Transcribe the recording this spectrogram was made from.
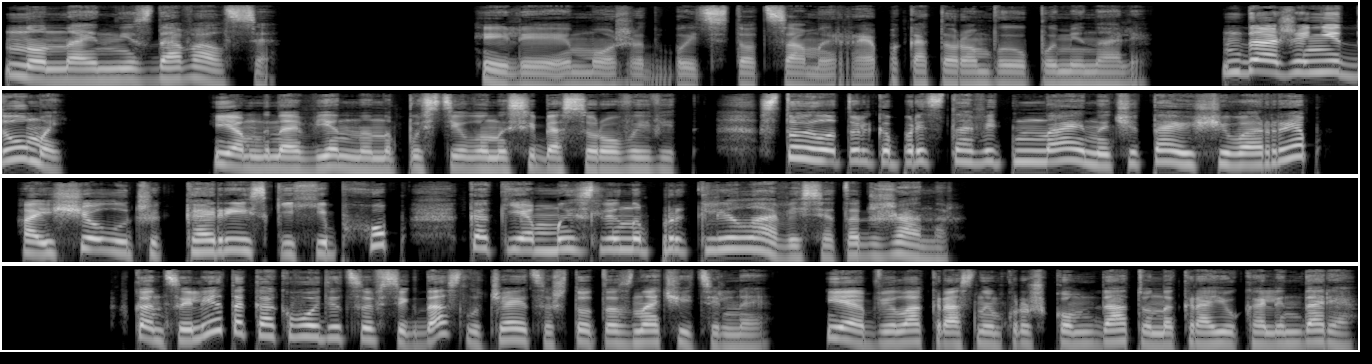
Но Найн не сдавался. Или, может быть, тот самый рэп, о котором вы упоминали? Даже не думай. Я мгновенно напустила на себя суровый вид. Стоило только представить Найна, читающего рэп, а еще лучше корейский хип-хоп, как я мысленно прокляла весь этот жанр. В конце лета, как водится, всегда случается что-то значительное. Я обвела красным кружком дату на краю календаря.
